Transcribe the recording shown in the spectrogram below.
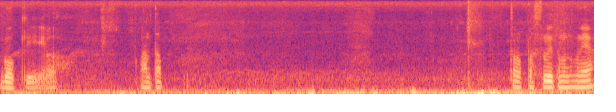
Gokil. Mantap. Terlepas dulu teman-teman ya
